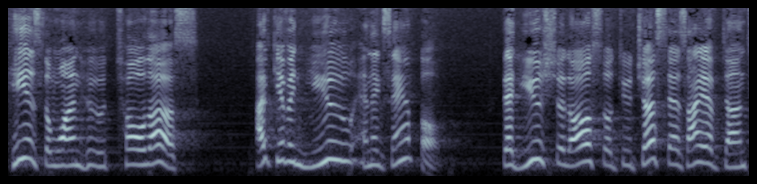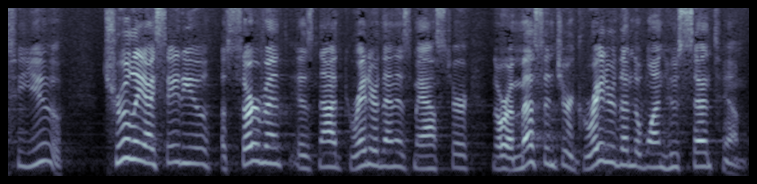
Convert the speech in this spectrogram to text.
He is the one who told us, I've given you an example that you should also do just as I have done to you. Truly I say to you, a servant is not greater than his master, nor a messenger greater than the one who sent him.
